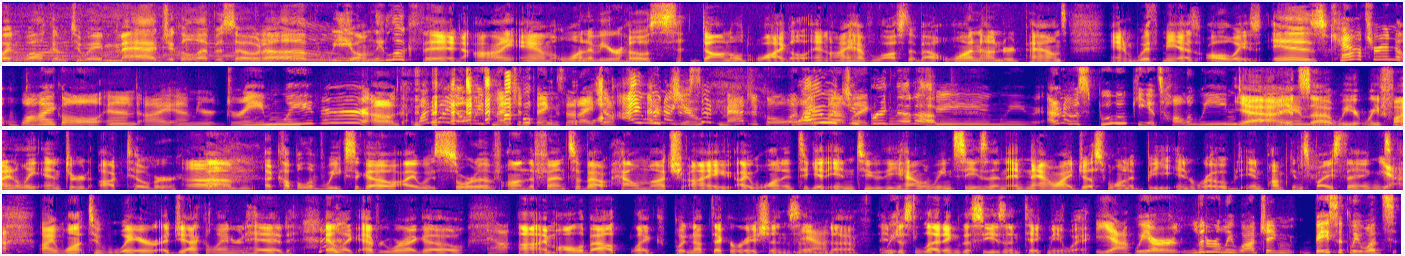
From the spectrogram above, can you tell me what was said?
Hello and welcome to a magical episode of We Only Look Thin. I am one of your hosts, Donald Weigel, and I have lost about 100 pounds. And with me, as always, is Catherine Weigel, and I am your dream weaver. Oh, God. why do I always mention things that I don't? I don't know. You, you- said magical, and why I would thought, you like, bring that up? dream weaver? I don't know. It was spooky. It's Halloween. Yeah, it's uh we we finally entered October. Um a couple of weeks ago I was sort of on the fence about how much I I wanted to get into the Halloween season and now I just want to be enrobed in pumpkin spice things. yeah, I want to wear a jack-o'-lantern head at like everywhere I go. yeah. Uh, I'm all about like putting up decorations and uh and We- just letting the season take me away. Yeah, we are literally watching basically what's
